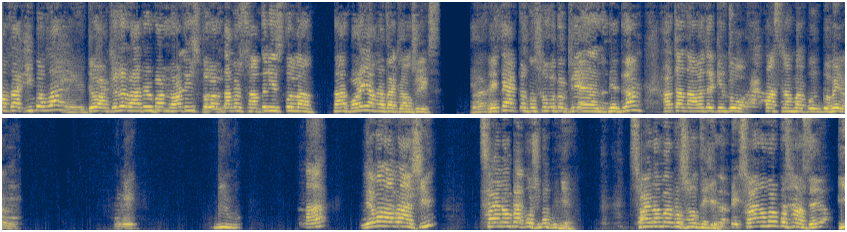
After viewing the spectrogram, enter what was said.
আমরা কি করলাম? যে অর্জনের ভাবের উপর নট ইউজ করলাম তারপর সাবজেক্ট ইউজ করলাম। তারপরেই আমরা বাকি অংশ লিখছি রেখে একটা প্রশ্নবোধক দিয়ে দিলাম। আর তাহলে আমাদের কিন্তু পাঁচ নাম্বার পর্যন্ত হয়ে যাবে। আর এবার আমরা আসি। ছয় নম্বর প্রশ্ন দিকে ছয় নম্বর প্রশ্ন দিকে ছয় নম্বর প্রশ্ন আছে he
